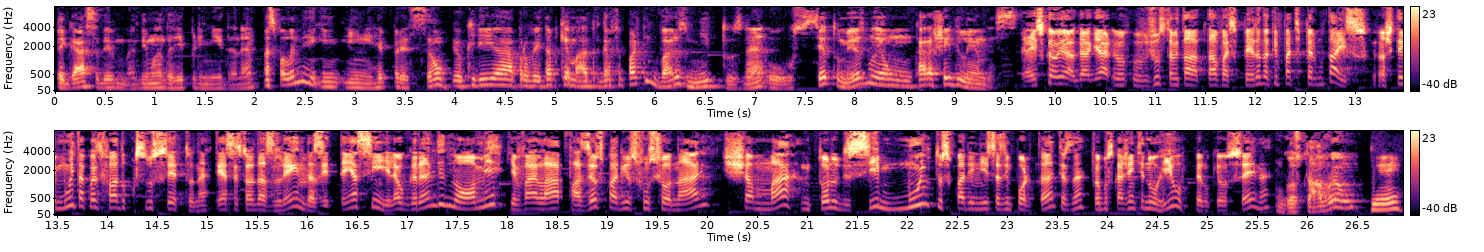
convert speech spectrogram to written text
pegar essa demanda reprimida, né? Mas falando em, em, repressão, eu queria aproveitar porque a Grafipar tem vários mitos, né? O, o Seto mesmo é um cara cheio de lendas. É isso que eu ia, Gaguiar, eu justamente tava esperando aqui para te perguntar isso. Eu acho que tem muita coisa falar do, do Seto, né? Tem essa história das lendas e tem assim, ele é o grande nome que vai lá fazer os quadrinhos funcionarem, chamar em torno de si muitos quadrinistas importantes, né? Foi buscar gente no Rio, pelo que eu sei, né? Gustavo é um. Sim.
